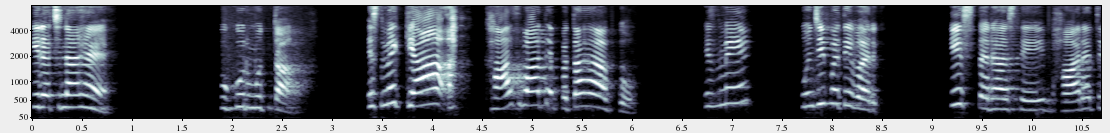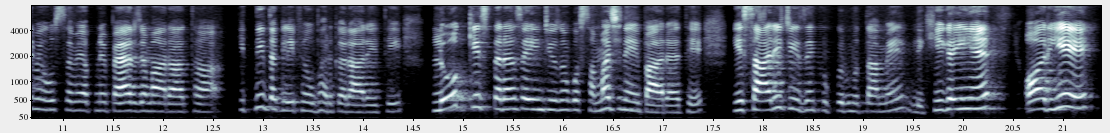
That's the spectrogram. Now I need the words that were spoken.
की रचना है, कुकुरमुत्ता। इसमें क्या खास बात है पता है आपको? इसमें पूंजीपति वर्ग किस तरह से भारत में उस समय अपने पैर जमा रहा था, कितनी तकलीफें उभर कर आ रही थी, लोग किस तरह से इन चीज़ों को समझ नहीं पा रहे थे, ये सारी चीज़ें कुकुरमुता में लिखी गई हैं। और ये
